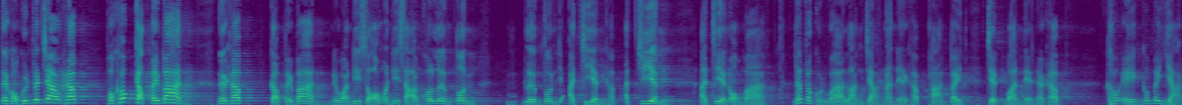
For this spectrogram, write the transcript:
แต่ขอบคุณพระเจ้าครับ พอเขากลับไปบ้านนะครับ กลับไปบ้านในวันที่สองวันที่สามเขาเริ่มต้นเริ่มต้นอาเจียนครับอาเจียนอาเจียนออกมา แล้วปรากฏว่าหลังจากนั้นเนี่ยครับผ่านไปเจ็ดวันเนี่ยนะครับเขาเองก็ไม่อยาก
